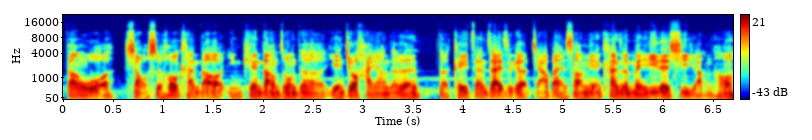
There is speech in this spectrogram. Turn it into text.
当我小时候看到影片当中的研究海洋的人的，可以站在这个甲板上面看着美丽的夕阳，然后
